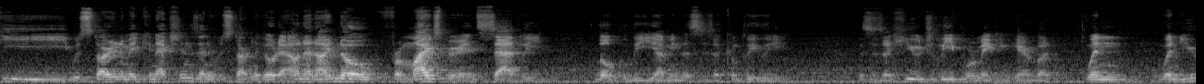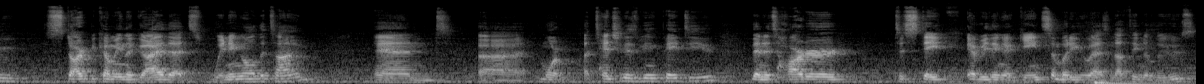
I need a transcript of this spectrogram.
he was starting to make connections and it was starting to go down. And I know from my experience, sadly, locally, I mean, this is a completely, this is a huge leap we're making here. But when when you start becoming the guy that's winning all the time, and uh, more attention is being paid to you, then it's harder to stake everything against somebody who has nothing to lose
